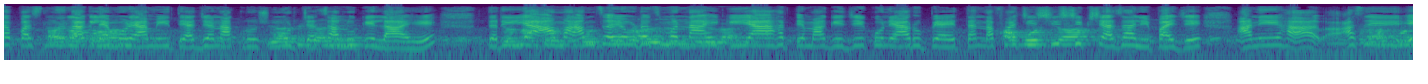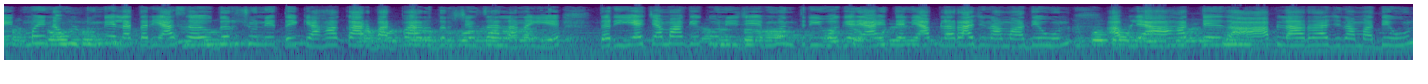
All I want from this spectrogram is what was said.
तपास न लागल्यामुळे आम्ही त्या जन आक्रोश मोर्चा चालू केला आहे. तरी या आम- आमचं एवढंच म्हणणं आहे की या हत्येमागे जे कोणी आरोपी आहेत त्यांना फाशीची शिक्षा झाली पाहिजे आणि हा असे एक महिना उलटून गेला तरी असं दर्शून येते की हा कारभार पारदर्शक झाला नाहीये. तरी याच्या मागे कोणी जे मंत्री वगैरे आहेत त्यांनी आपला राजीनामा देऊन आपल्या हत्ये आपला राजीनामा देऊन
